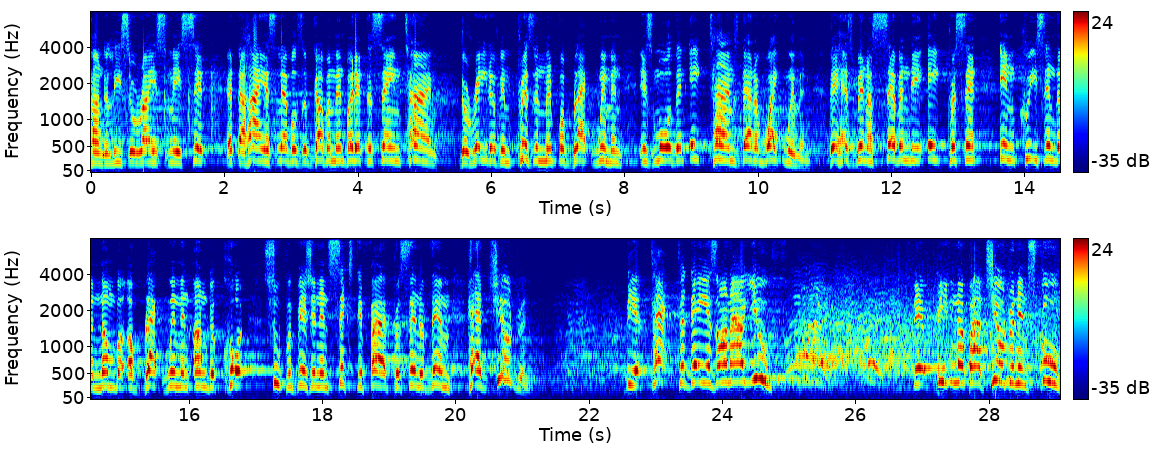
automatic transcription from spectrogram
Condoleezza Rice may sit at the highest levels of government, but at the same time, the rate of imprisonment for black women is more than eight times that of white women. There has been a 78% increase in the number of black women under court supervision, and 65% of them had children. The attack today is on our youth. They're beating up our children in school.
